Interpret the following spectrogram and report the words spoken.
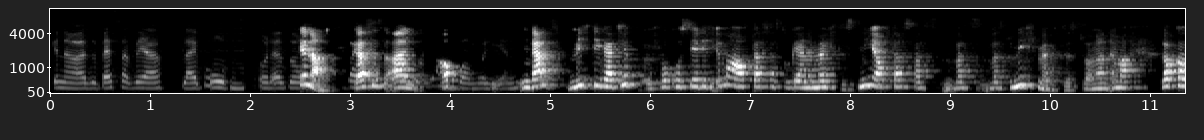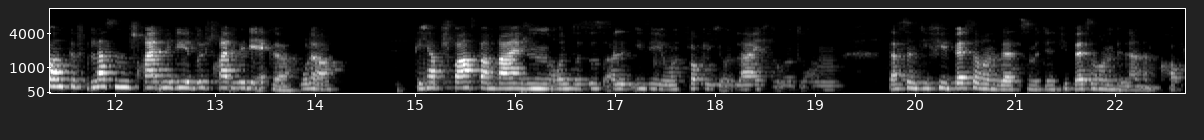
genau. Also besser wäre, bleib oben oder so. Genau. Das ist ein, auch ein ganz wichtiger Tipp. Fokussiere dich immer auf das, was du gerne möchtest. Nie auf das, was, was, was du nicht möchtest, sondern immer locker und gelassen streiten wir die, durchstreiten wir die Ecke. Oder ich habe Spaß beim Reiten und es ist alles easy und flockig und leicht und um, ähm, das sind die viel besseren Sätze mit den viel besseren Bildern im Kopf.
